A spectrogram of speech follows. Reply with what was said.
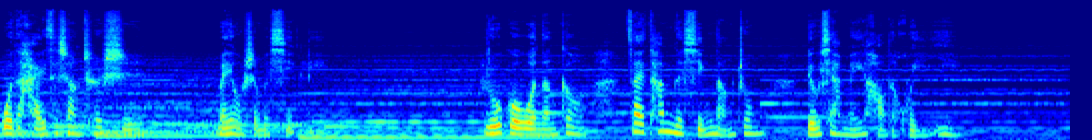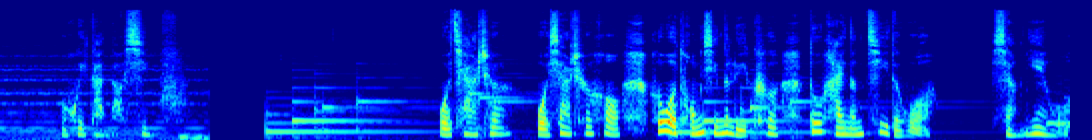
我的孩子上车时，没有什么行李。如果我能够在他们的行囊中留下美好的回忆，我会感到幸福。我下车，我下车后，和我同行的旅客都还能记得我，想念我，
